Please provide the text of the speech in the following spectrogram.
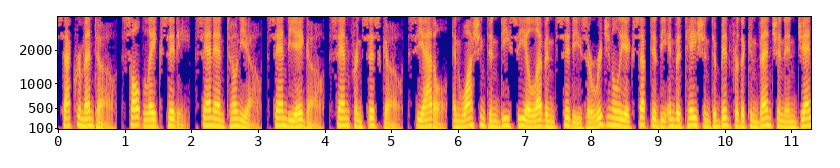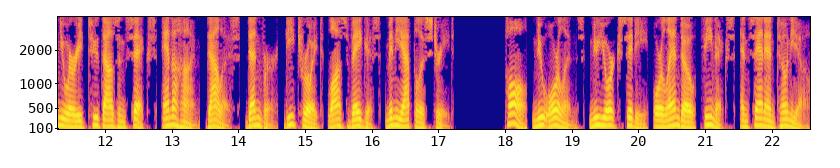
Sacramento, Salt Lake City, San Antonio, San Diego, San Francisco, Seattle, and Washington, D.C. Eleven cities originally accepted the invitation to bid for the convention in January 2006, Anaheim, Dallas, Denver, Detroit, Las Vegas, Minneapolis St. Paul, New Orleans, New York City, Orlando, Phoenix, and San Antonio.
